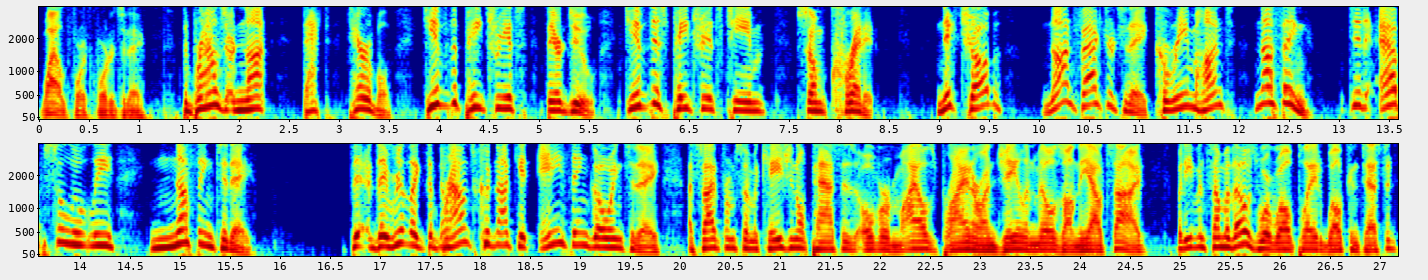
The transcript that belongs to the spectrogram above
Wild fourth quarter today. The Browns are not that terrible. Give the Patriots their due. Give this Patriots team some credit. Nick Chubb, non factor today. Kareem Hunt, nothing. Did absolutely nothing today. They, they really like the Browns could not get anything going today aside from some occasional passes over Myles Bryant or on Jalen Mills on the outside. But even some of those were well played, well contested.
